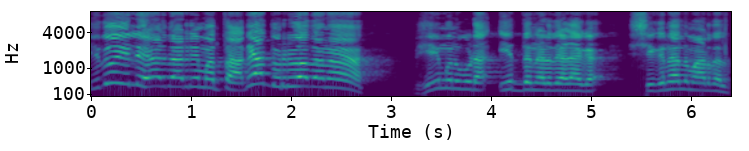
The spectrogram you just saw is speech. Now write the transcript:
ಇದು ಇಲ್ಲಿ ಹೇಳ್ಬೇಡ್ರಿ ಮತ್ತ ಅದೇ ದುರ್ಯೋಧನ ಭೀಮನ್ ಕೂಡ ಇದ್ದ ನಡೆದೇಳಾಗ ಸಿಗ್ನಲ್ ಮಾಡ್ದಲ್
